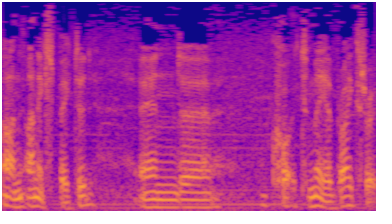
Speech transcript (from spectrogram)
un unexpected and uh, quite, to me, a breakthrough.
